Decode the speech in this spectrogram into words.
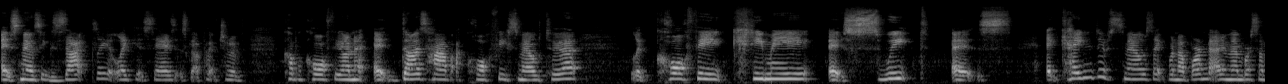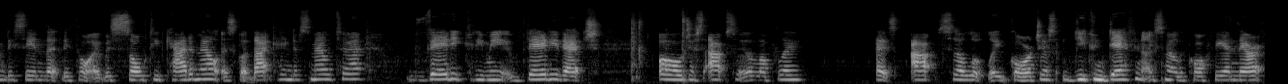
It smells exactly like it says. It's got a picture of a cup of coffee on it. It does have a coffee smell to it. Like coffee creamy. It's sweet. It's it kind of smells like when I burned it I remember somebody saying that they thought it was salted caramel it's got that kind of smell to it very creamy, very rich. Oh, just absolutely lovely. It's absolutely gorgeous. You can definitely smell the coffee in there.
